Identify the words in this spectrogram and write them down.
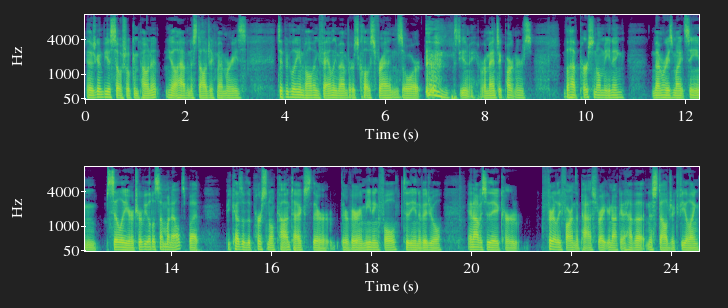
And there's going to be a social component. You'll have nostalgic memories, typically involving family members, close friends, or, excuse me, romantic partners. They'll have personal meaning memories might seem silly or trivial to someone else, but because of the personal context, they're they're very meaningful to the individual, and obviously they occur fairly far in the past, right? You're not going to have a nostalgic feeling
